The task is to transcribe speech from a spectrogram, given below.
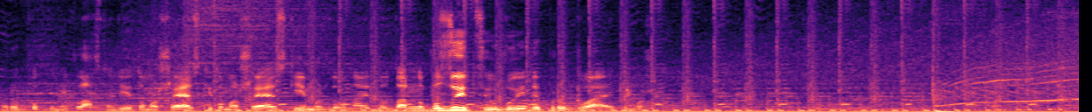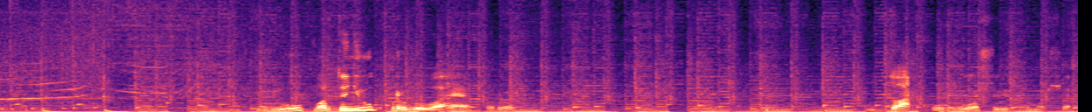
Перехоплення класно. Діє Томашевський, Томашевський, можливо, навіть на ударну позицію вийде, пробиває Томашевський. Мартинюк. Мартинюк пробиває. хороший. Удар хороший від Томашенка.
